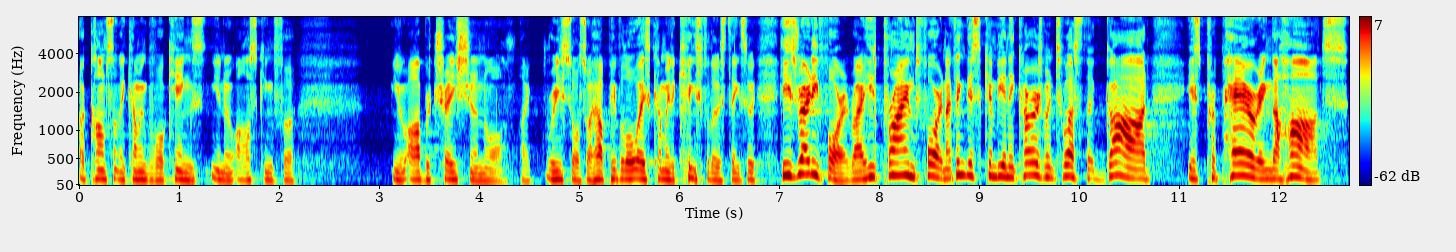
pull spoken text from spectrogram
are constantly coming before kings, you know, asking for, you know, arbitration or like resource or help. People are always coming to kings for those things. So he's ready for it, right? He's primed for it. And I think this can be an encouragement to us that God is preparing the hearts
